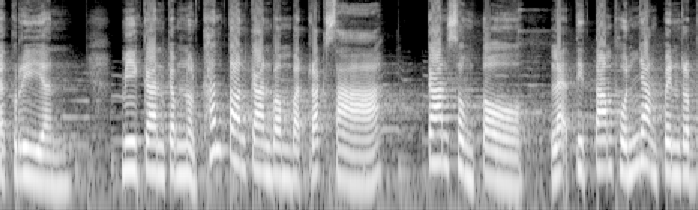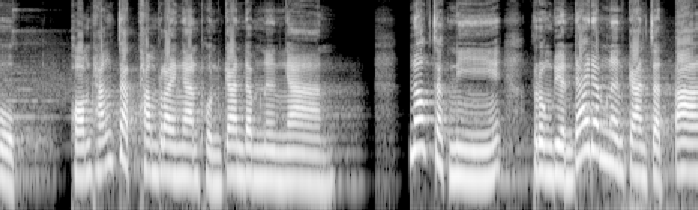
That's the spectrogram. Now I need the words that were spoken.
นักเรียน มีการกำหนดขั้นตอนการบำบัดรักษา การส่งต่อ และติดตามผลอย่างเป็นระบบ พร้อมทั้งจัดทำรายงานผลการดำเนินงาน นอกจากนี้ โรงเรียนได้ดำเนินการจัดตั้ง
